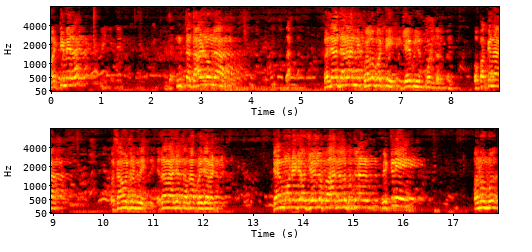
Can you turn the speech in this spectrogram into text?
మట్టి మీద ఇంత దారుణంగా ప్రజాధనాన్ని కొల్లగొట్టి జేబులు నింపుకోవడం జరుగుతుంది ఓ పక్కన ఒక సామెత ఉంటుంది యథా రాజా తదా ప్రజా అన్నట్టు. జగన్మోహన్ రెడ్డి ఏమో జైల్లో పదహారు నెలలు కూర్చున్న వ్యక్తిని మనం ము-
